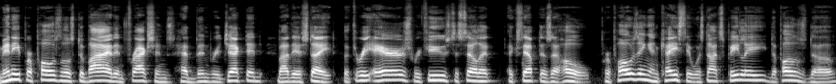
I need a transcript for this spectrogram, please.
Many proposals to buy it in fractions had been rejected by the estate. The three heirs refused to sell it except as a whole, proposing, in case it was not speedily disposed of,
